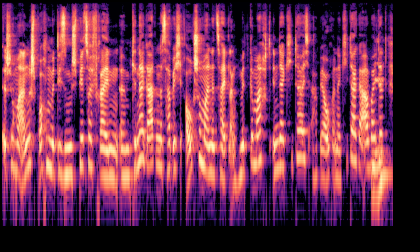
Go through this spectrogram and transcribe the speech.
ja. schon mal angesprochen mit diesem spielzeugfreien ähm, Kindergarten. Das habe ich auch schon mal eine Zeit lang mitgemacht in der Kita. Ich habe ja auch in der Kita gearbeitet. Mhm.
